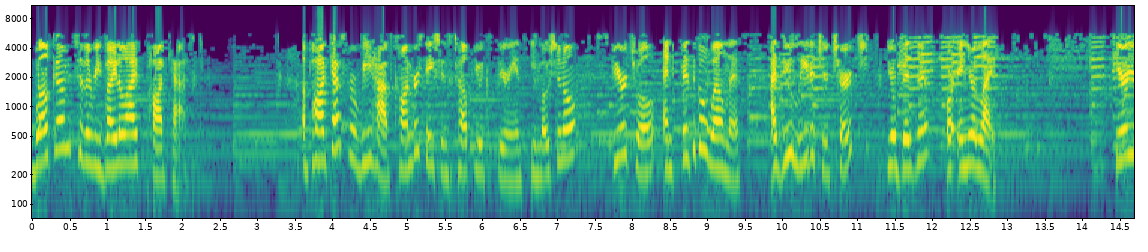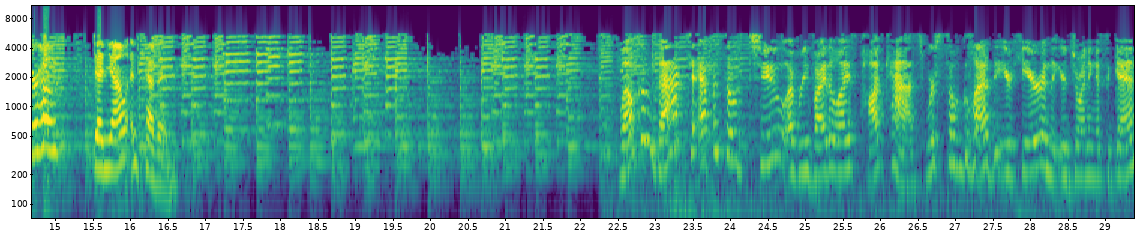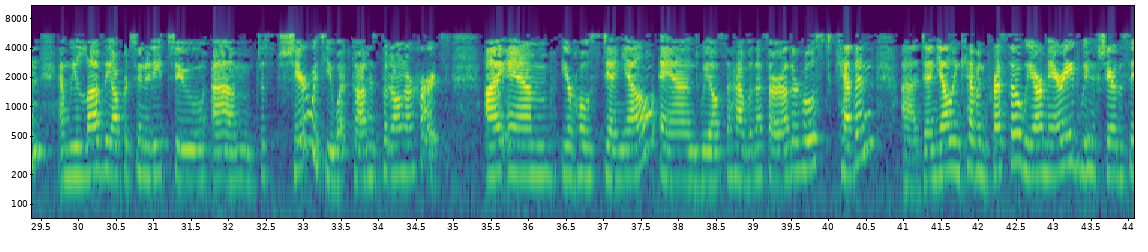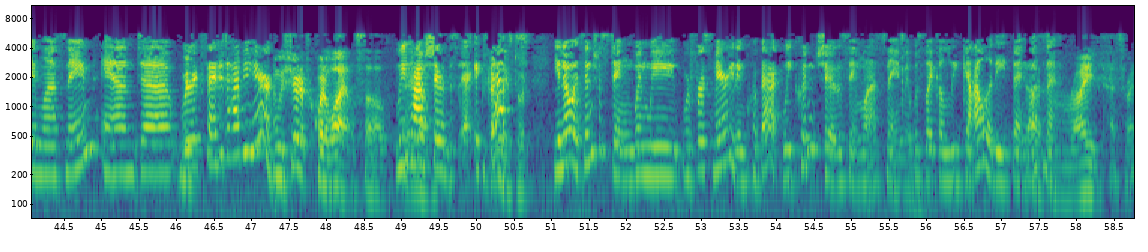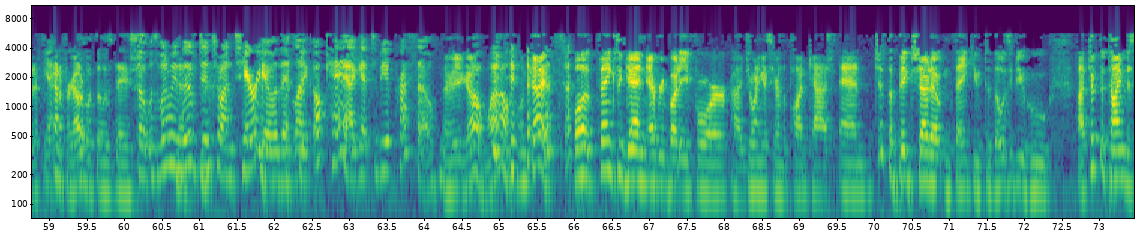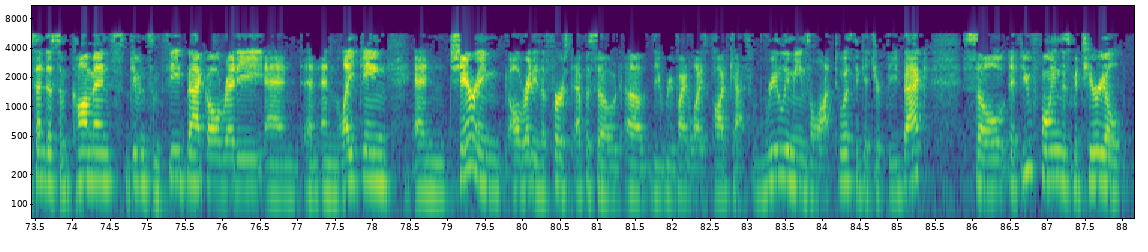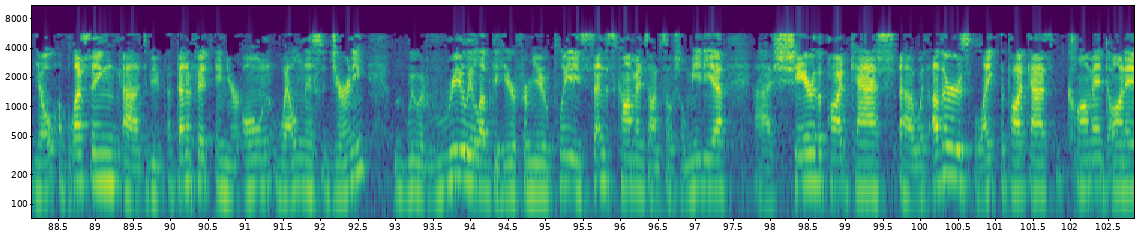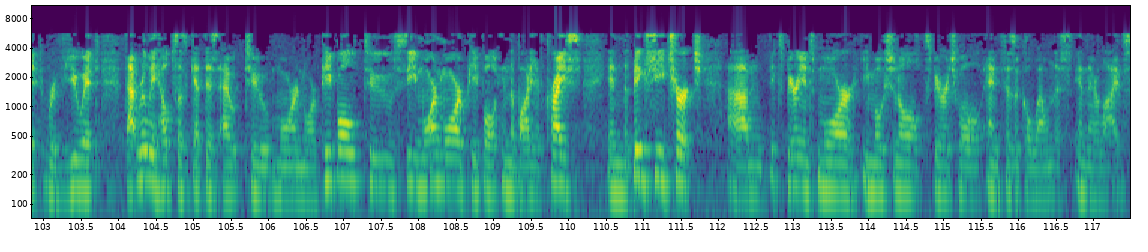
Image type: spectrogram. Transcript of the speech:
Welcome to the Revitalize Podcast, a podcast where we have conversations to help you experience emotional, spiritual, and physical wellness as you lead at your church, your business, or in your life. Here are your hosts, Danielle and Kevin. Welcome back to episode two of Revitalize Podcast. We're so glad that you're here and that you're joining us again. And we love the opportunity to um, just share with you what God has put on our hearts. I am your host, Danielle, and we also have with us our other host, Kevin. Uh, Danielle and Kevin Presseault. We are married. We share the same last name, and uh, we're we excited to have you here. And we've shared it for quite a while, so. We have shared this, except. You know, it's interesting. When we were first married in Quebec, we couldn't share the same last name. It was like a legality thing, That's wasn't it? That's right. That's right. I yeah. kind of forgot about those days. So it was when we yeah. moved into Ontario that, like, okay, I get to be a Presseault. There you go. Wow. Okay. well, thanks again, everybody, for uh, joining us here on the podcast, and just a big shout out and thank you to those of you who uh, took the time to send us some comments, given some feedback already, and, and, and liking and sharing already the first episode of the Revitalized podcast. Really means a lot to us to get your feedback. So if you find this material, you know, a blessing uh, to be a benefit in your own wellness journey, we would really love to hear from you. Please send us comments on social media, uh, share the podcast uh, with others, like the podcast, comment on it, review it. That really helps us get this out to more and more people, to see more and more people in the body of Christ, in the Big C Church um, experience more emotional, spiritual, and physical wellness in their lives.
